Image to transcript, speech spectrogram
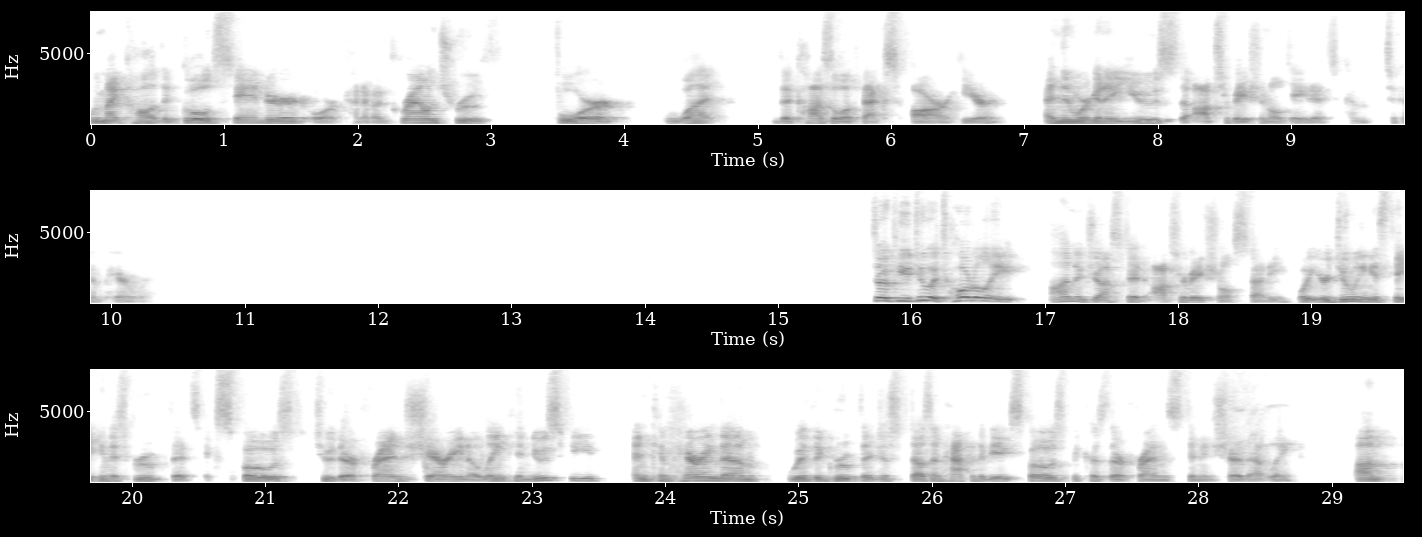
we might call it the gold standard or kind of a ground truth for what the causal effects are here. And then we're going to use the observational data to, com to compare with. So if you do a totally unadjusted observational study, what you're doing is taking this group that's exposed to their friends sharing a link in newsfeed and comparing them with the group that just doesn't happen to be exposed because their friends didn't share that link. Um,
